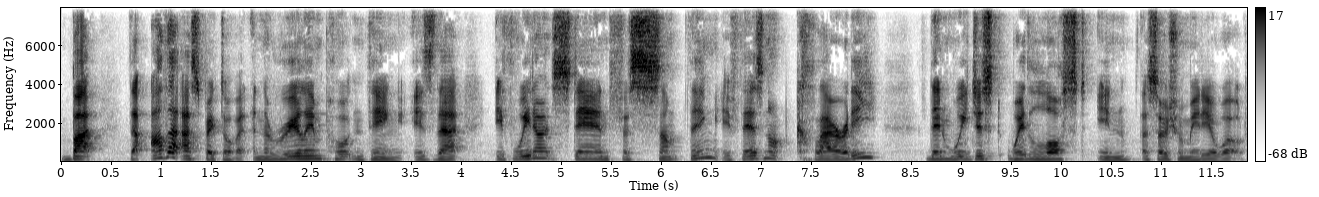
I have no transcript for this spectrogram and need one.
But the other aspect of it, and the really important thing, is that if we don't stand for something, if there's not clarity, then we just, we're lost in a social media world.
